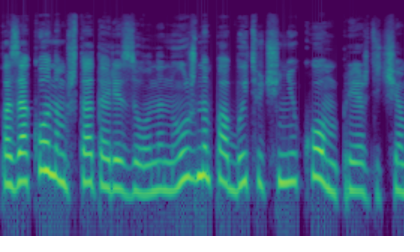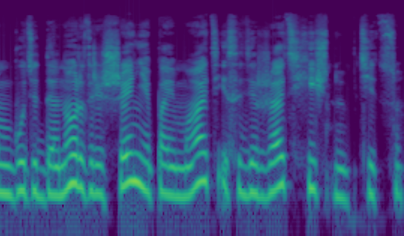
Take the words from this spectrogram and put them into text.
По законам штата Аризона нужно побыть учеником, прежде чем будет дано разрешение поймать и содержать хищную птицу.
